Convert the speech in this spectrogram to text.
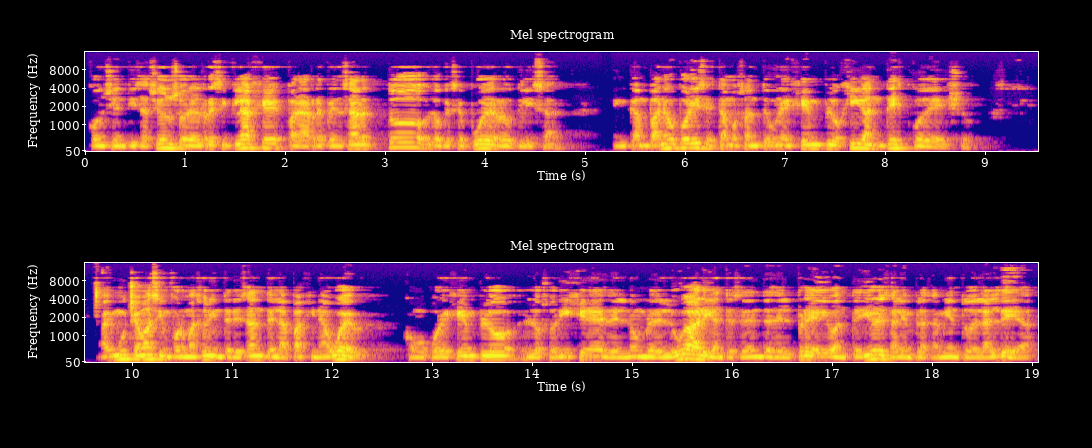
Concientización sobre el reciclaje para repensar todo lo que se puede reutilizar. En Campanópolis estamos ante un ejemplo gigantesco de ello. Hay mucha más información interesante en la página web, como por ejemplo los orígenes del nombre del lugar y antecedentes del predio anteriores al emplazamiento de la aldea.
